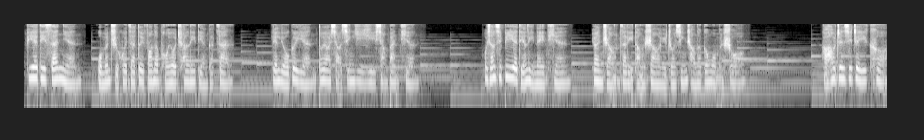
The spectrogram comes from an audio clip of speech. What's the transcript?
毕业第三年，我们只会在对方的朋友圈里点个赞，连留个言都要小心翼翼想半天。我想起毕业典礼那天，院长在礼堂上语重心长地跟我们说：“好好珍惜这一刻，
